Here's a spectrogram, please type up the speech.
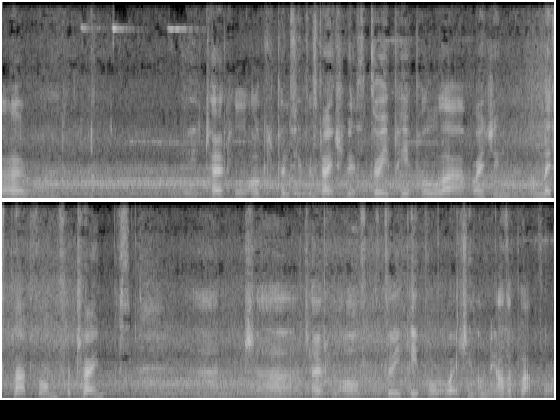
So uh, the total occupancy of the station is three people uh, waiting on this platform for trains and uh, a total of three people waiting on the other platform.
